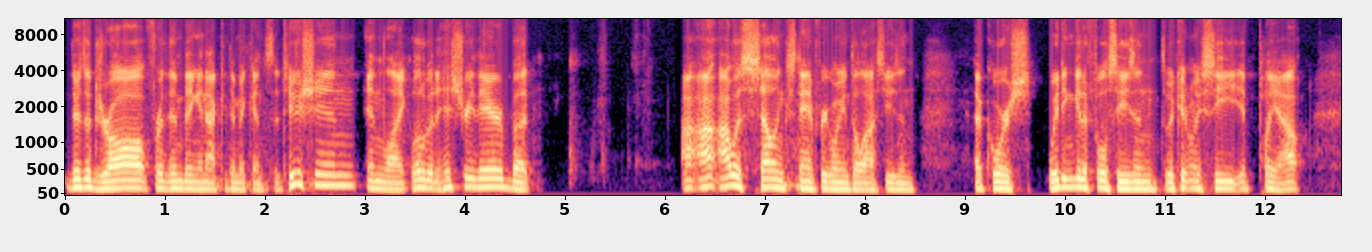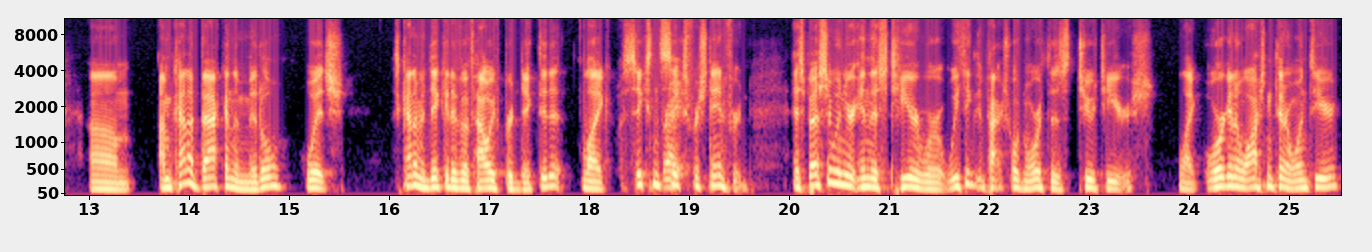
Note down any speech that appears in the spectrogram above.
there's a draw for them being an academic institution and like a little bit of history there, but I, I, I was selling Stanford going into last season. Of course, we didn't get a full season, so we couldn't really see it play out. Um, I'm kind of back in the middle, which is kind of indicative of how we've predicted it. Like six and right. six for Stanford, especially when you're in this tier where we think the Pac-12 North is two tiers. Like Oregon and Washington are one tier,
